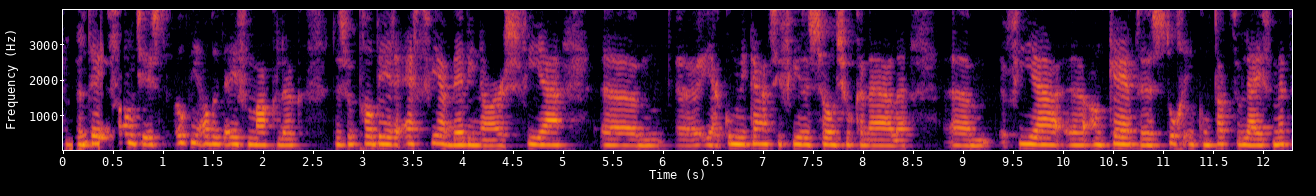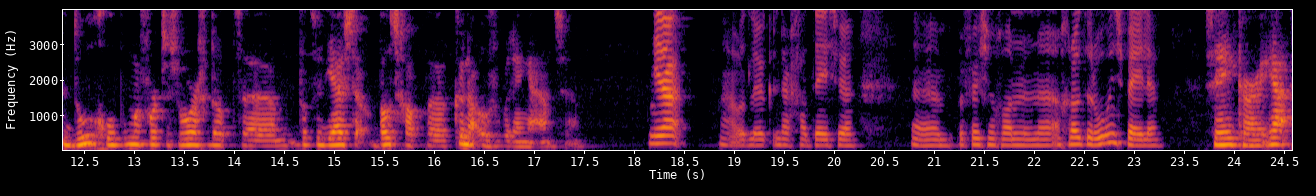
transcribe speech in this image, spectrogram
een mhm. telefoontje is ook niet altijd even makkelijk. Dus we proberen echt via webinars, via um, ja, communicatie via de social kanalen um, via uh, enquêtes toch in contact te blijven met de doelgroep om ervoor te zorgen dat, uh, dat we de juiste boodschap uh, kunnen overbrengen aan ze. Ja, nou wat leuk. En daar gaat deze ehm, professional gewoon een, een grote rol in spelen. Zeker, ja.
